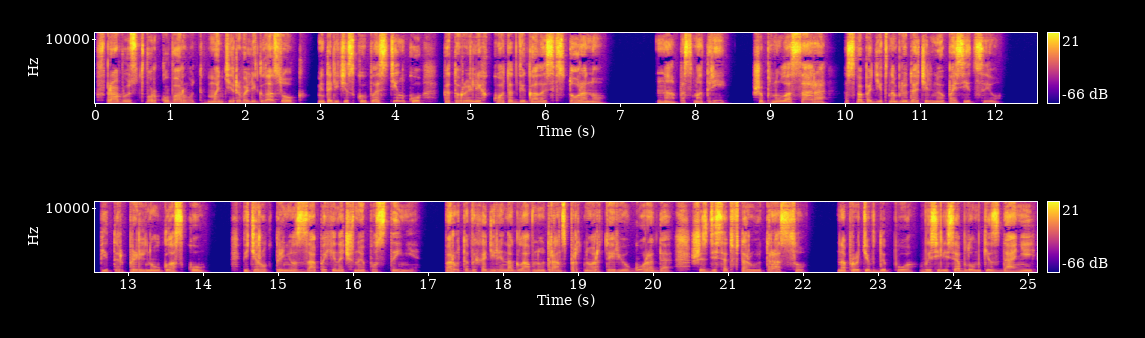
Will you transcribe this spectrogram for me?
В правую створку ворот вмонтировали глазок, металлическую пластинку, которая легко отодвигалась в сторону. «На, посмотри», – шепнула Сара, освободив наблюдательную позицию. Питер прильнул глазку. Ветерок принес запахи ночной пустыни. Ворота выходили на главную транспортную артерию города, 62-ю трассу. Напротив депо высились обломки зданий,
